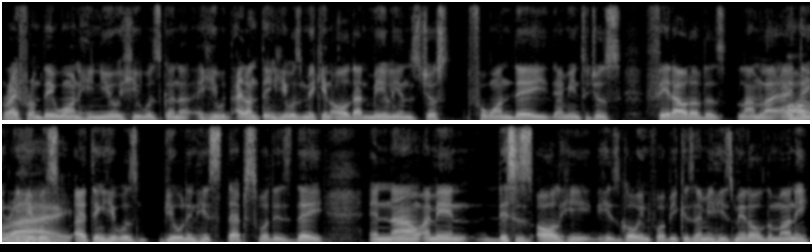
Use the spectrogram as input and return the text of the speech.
right from day one, he knew he was gonna. He would. I don't think he was making all that millions just for one day. I mean, to just fade out of the limelight. I All think he was. I think he was building his steps for this day, and now I mean, this is all he he's going for because I mean he's made all the money.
